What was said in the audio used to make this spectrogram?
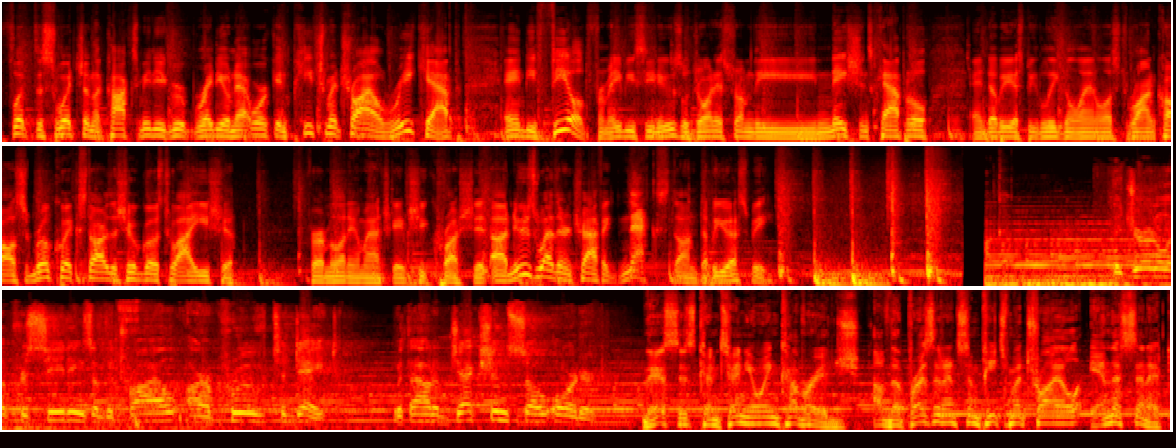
flip the switch on the Cox Media Group Radio Network impeachment trial recap. Andy Field from ABC News will join us from the nation's capital, and WSB legal analyst Ron Carlson. Real quick, star the show goes to Aisha for a Millennial Match Game. She crushed it. Uh, news, weather, and traffic next on WSB. The journal of proceedings of the trial are approved to date. Without objection, so ordered. This is continuing coverage of the president's impeachment trial in the Senate.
